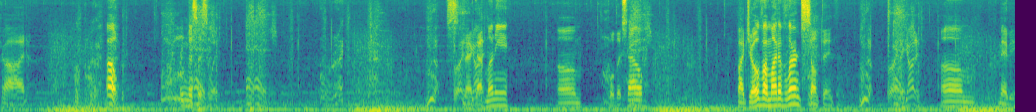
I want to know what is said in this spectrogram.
God. Oh! Bring this this way. Snag that money. Um, pull this out. By Jove, I might have learned something. Alright, I got it. Um, maybe.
